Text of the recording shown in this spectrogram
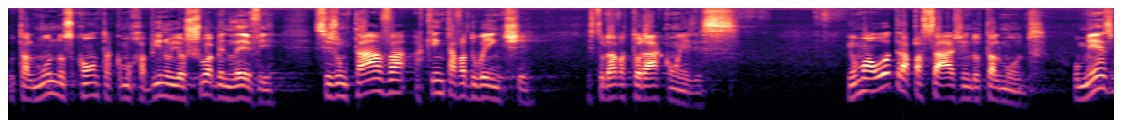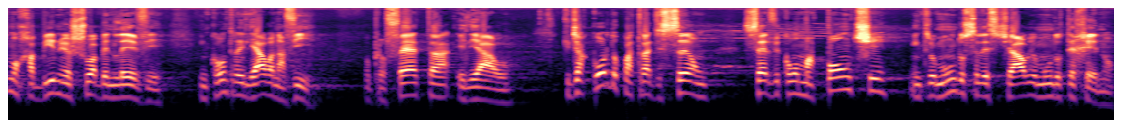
o Talmud nos conta como o rabino Yoshua ben Levi se juntava a quem estava doente, estudava a Torá com eles. Em uma outra passagem do Talmud, o mesmo rabino Yoshua ben Levi encontra Elial Anavi, o profeta Elial, que de acordo com a tradição serve como uma ponte entre o mundo celestial e o mundo terreno.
